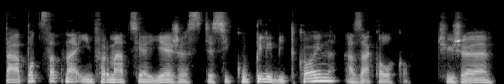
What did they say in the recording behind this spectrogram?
tá podstatná informácia je, že ste si kúpili Bitcoin a za koľko. Čiže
